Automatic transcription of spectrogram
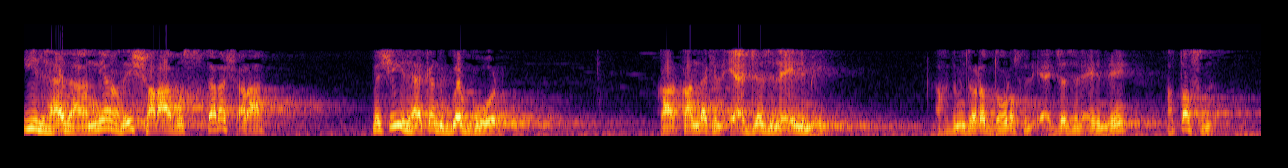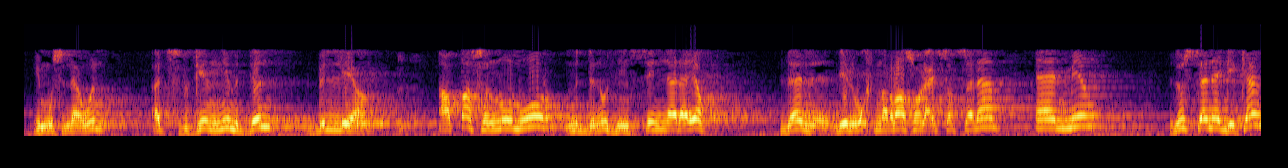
يلها عني غادي الشرع والستر الشرع ماشي يلها كان قور قال لك الإعجاز العلمي. أخدمت ولا الدروس في الإعجاز العلمي أتصل يمسناون أتسبقين مدن باللي أتصل الأمور مدن من السنة لا يك ذي الوقت من الرسول عليه الصلاة والسلام آن ذو السنة كان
